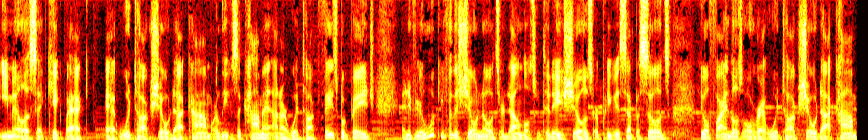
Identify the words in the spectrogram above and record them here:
Email us at kickback at woodtalkshow.com or leave us a comment on our Woodtalk Facebook page. And if you're looking for the show notes or downloads from today's shows or previous episodes, you'll find those over at woodtalkshow.com.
